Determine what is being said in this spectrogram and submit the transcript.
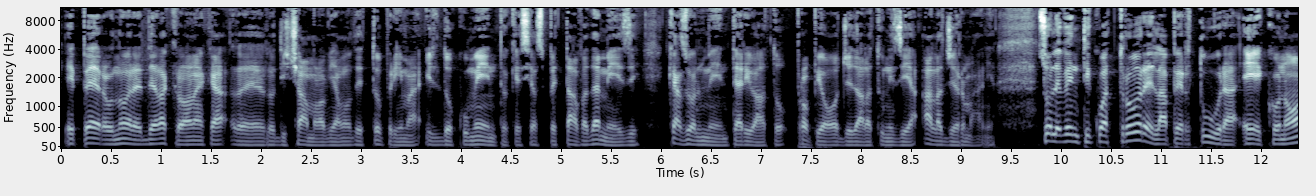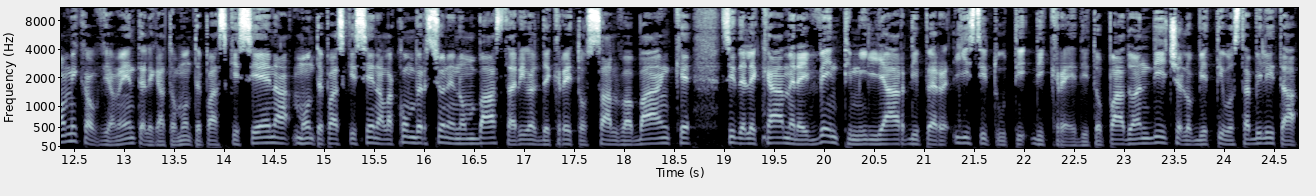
E per onore della cronaca, eh, lo diciamo, l'abbiamo detto prima, il documento che si aspettava da mesi, casualmente è arrivato proprio oggi dalla Tunisia alla Germania. Sulle 24 ore l'apertura è economica, ovviamente legato a Montepaschi Siena. Montepaschi Siena la conversione non basta, arriva il decreto salva banche, si delle Camere ai 20 miliardi per gli istituti di credito. Padoan dice l'obiettivo stabilità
